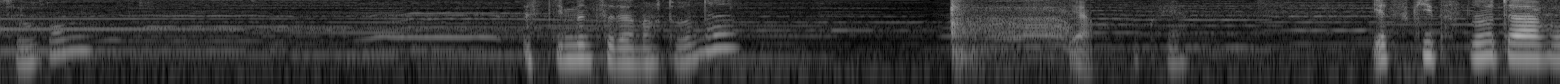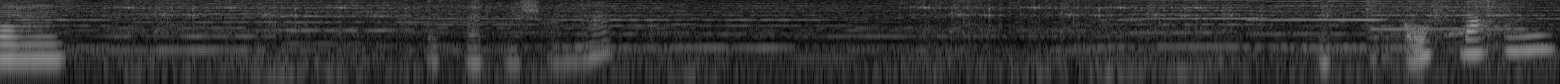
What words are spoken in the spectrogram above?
So rum. Ist die Münze da noch drin? Ja, okay. Jetzt geht es nur darum... Das hatten wir schon, ne? Das aufmachen.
